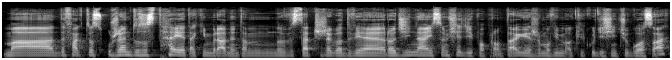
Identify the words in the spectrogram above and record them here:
ma de facto z urzędu zostaje takim radnym. Tam no, wystarczy, że go dwie rodzina i sąsiedzi poprą, tak? Jeżeli mówimy o kilkudziesięciu głosach.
